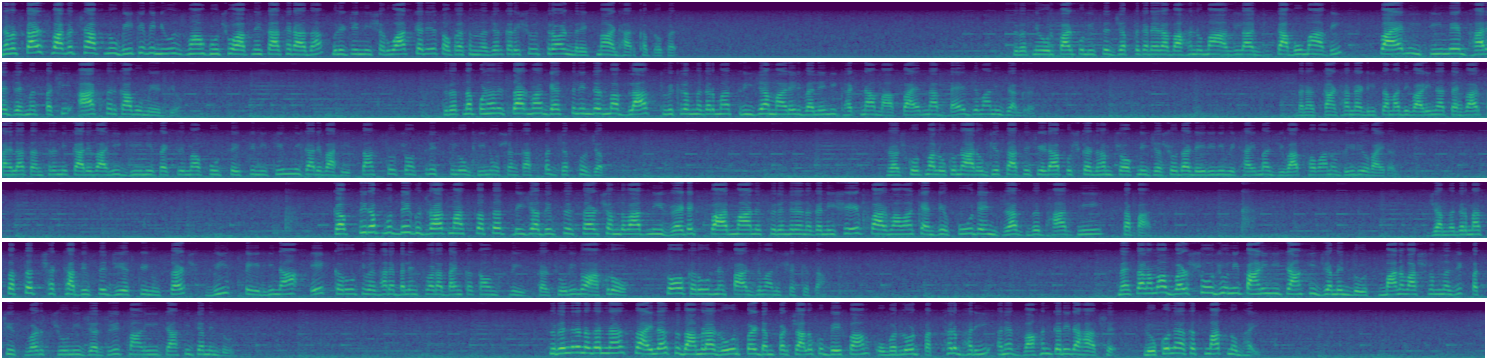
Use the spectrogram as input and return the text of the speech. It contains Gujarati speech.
નમસ્કાર, સ્વાગત છે આપનું વીટીવી ન્યૂઝમાં. હું છું આપની સાથે રાધા. બુલેટિનની શરૂઆત કરીએ. સૌપ્રથમ નજર કરીશું ત્રણ મિનિટમાં અઢાર ખબરો પર. સુરતની ઓલપાડ પોલીસે જપ્ત કરેલા વાહનોમાં આગ કાબુમાં આવી. ફાયરની ટીમે ભારે જહેમત પછી આગ પર કાબુ મેળવ્યો. સુરતના પુણા વિસ્તારમાં ગેસ સિલિન્ડરમાં બ્લાસ્ટ વિક્રમનગરમાં ત્રીજા માળે બનેલી ઘટનામાં ફાયરના બે જવાન ઇજાગ્રસ્ત. બનાસકાંઠાના ડીસામાં દિવાળીના તહેવાર પહેલા તંત્રની કાર્યવાહી, ઘીની ફેક્ટરીમાં ફૂડ સેફટીની ટીમની કાર્યવાહી. સાતસો કિલો ઘીનો શંકાસ્પદ જથ્થો જપ્ત રાજકોટમાં લોકોના આરોગ્ય સાથે ચેડા પુષ્કરધામ ચોકની જશોદા ડેરીની મીઠાઈમાં જીવાત હોવાનો વીડિયો વાયરલ કફ સિરપ મુદ્દે ગુજરાતમાં સતત બીજા દિવસે સર્ચ અમદાવાદની રેડેક્સ ફાર્મા અને સુરેન્દ્રનગરની શેફ ફાર્મામાં કેન્દ્રીય ફૂડ એન્ડ ડ્રગ વિભાગની તપાસ. જામનગરમાં સતત છઠ્ઠા દિવસે જીએસટીનું સર્ચ વીસ પેઢીના એક કરોડથી વધારે બેલેન્સવાળા બેંક એકાઉન્ટ ફ્રીઝ કરચોરીનો આંકડો સો કરોડને પાર જવાની શક્યતા. મહેસાણામાં વર્ષો જૂની પાણીની ટાંકી જમીનદોસ્ત માનવ આશ્રમ નજીક પચીસ વર્ષ જૂની જર્જરિત પાણીની ટાંકી જમીનદોસ્ત સુરેન્દ્રનગરના સાયલા સુદામડા રોડ પર ડમ્પર ચાલકો બેફામ, ઓવરલોડ, પથ્થર ભરી અને વાહન કરી રહ્યા છે. લોકોને અકસ્માતનો ભય.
